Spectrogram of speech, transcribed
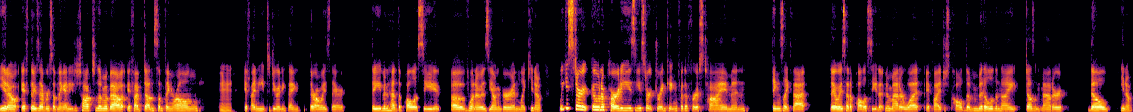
you know, if there's ever something I need to talk to them about, if I've done something wrong, Mhm. if I need to do anything, they're always there. They even had the policy of when I was younger and like, you know, we you start going to parties, you start drinking for the first time and things like that. They always had a policy that no matter what, if I just called them middle of the night, doesn't matter, they'll, you know,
